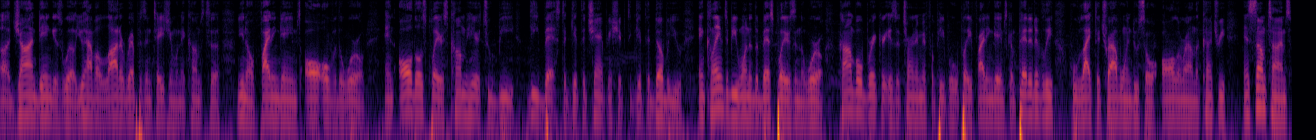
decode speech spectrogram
uh, Jeondding as well. You have a lot of representation when it comes to, you know, fighting games all over the world. And all those players come here to be the best, to get the championship, to get the W, and claim to be one of the best players in the world. Combo Breaker is a tournament for people who play fighting games competitively, who like to travel and do so all around the country, and sometimes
